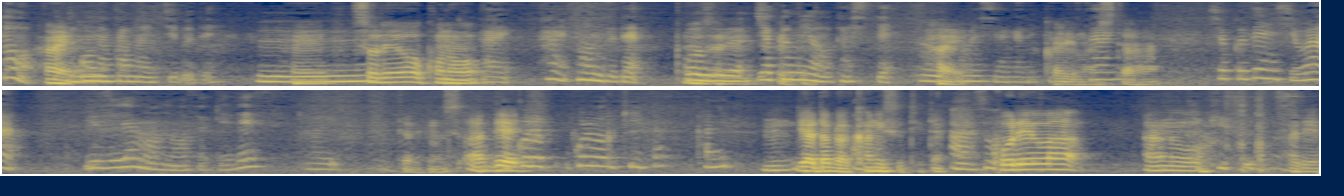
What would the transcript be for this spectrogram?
と、はいお腹の一部です。へえそれをこのはい。はい。ポン酢でポン酢で薬味を足してははいい。お召し上がりください。ましたい食前酒はゆずレモンのお酒です。ただきますあでこれこれは聞いた？カニ？んいやだからカニスって言ってあ、そう。これはあの。あれ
